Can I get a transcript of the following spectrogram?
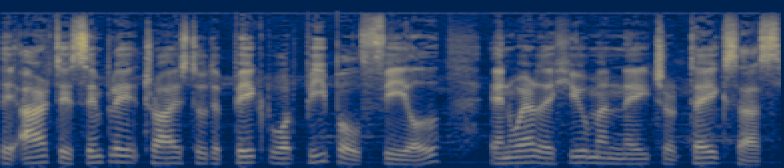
The artist simply tries to depict what people feel and where the human nature takes us.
